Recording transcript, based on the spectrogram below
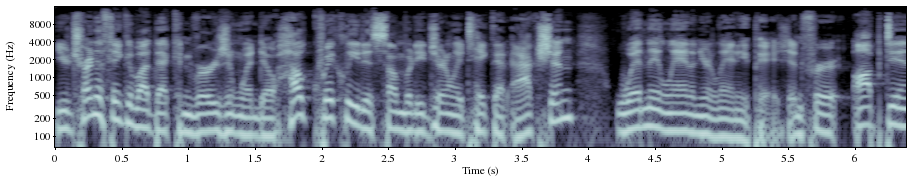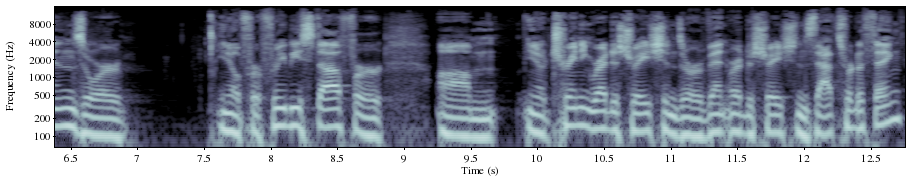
You're trying to think about that conversion window. How quickly does somebody generally take that action when they land on your landing page? And for opt ins or you know, for freebie stuff or, um, you know, training registrations or event registrations, that sort of thing,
